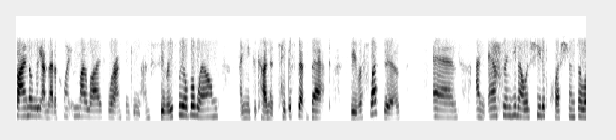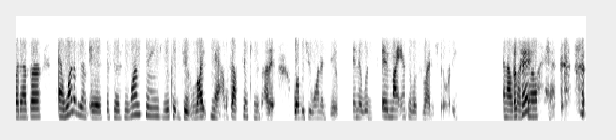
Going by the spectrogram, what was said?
finally, I'm at a point in my life where I'm thinking I'm seriously overwhelmed. I need to kind of take a step back, be reflective, and I'm answering, you know, a sheet of questions or whatever. And one of them is if there's one thing you could do right now without thinking about it, what would you want to do? And it would and my answer was write a story. And I was like, Okay. well, heck.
